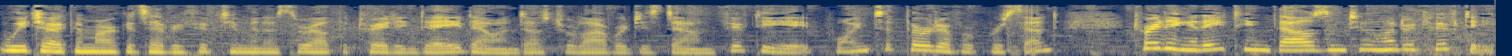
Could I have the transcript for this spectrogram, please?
We check the markets every 15 minutes throughout the trading day. Dow Industrial Average is down 58 points, a third of a percent, trading at 18,250.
